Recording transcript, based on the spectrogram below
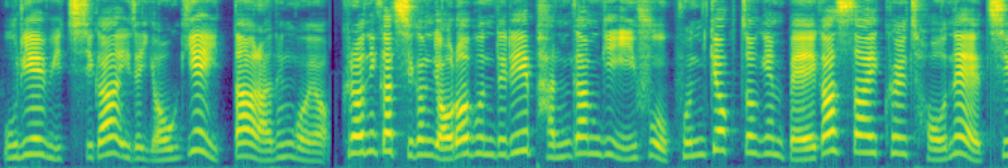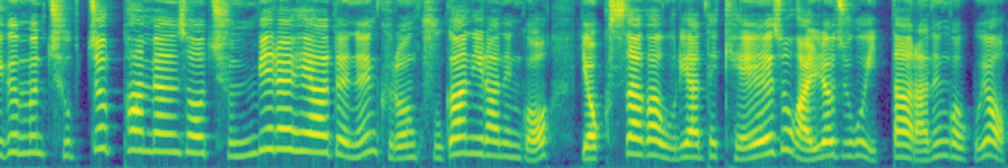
우리의 위치가 이제 여기에 있다라는 거예요. 그러니까 지금 여러분들이 반감기 이후 본격적인 메가 사이클 전에 지금은 줍줍하면서 준비를 해야 되는 그런 구간이라는 거 역사가 우리한테 계속 알려주고 있다라는 거고요.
